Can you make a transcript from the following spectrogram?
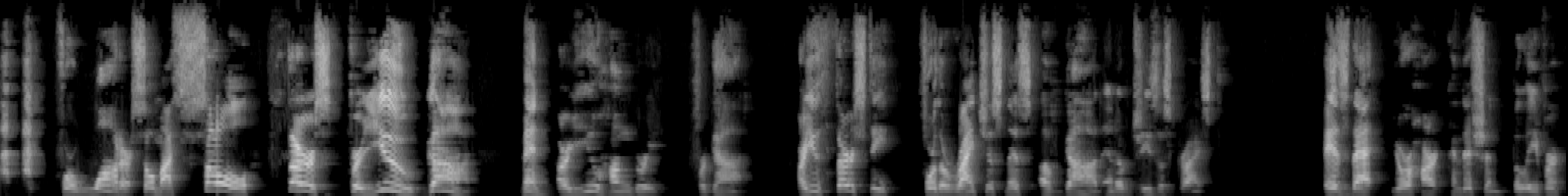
for water. So my soul thirsts for you, God. Man, are you hungry for God? Are you thirsty for the righteousness of God and of Jesus Christ. Is that your heart condition, believer?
